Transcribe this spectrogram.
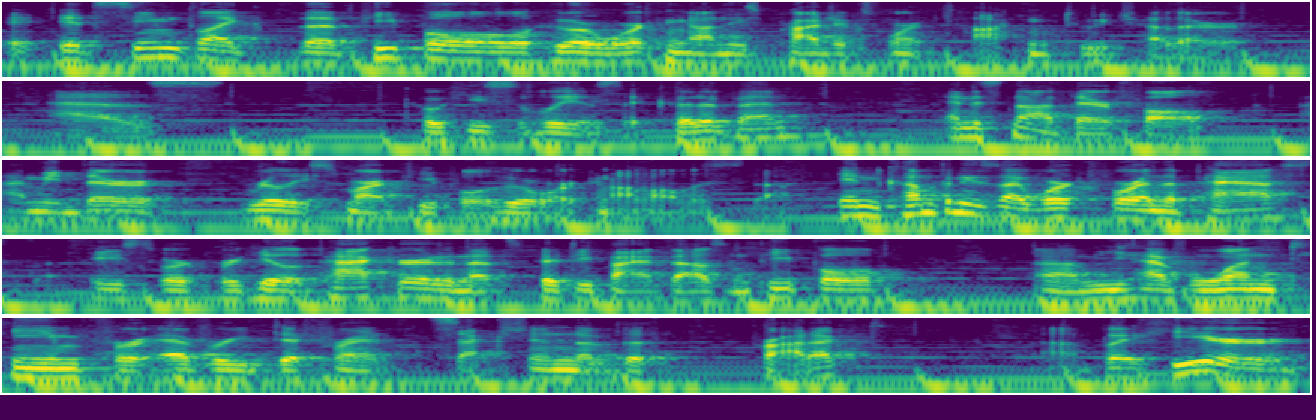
it, seemed like the people who are working on these projects weren't talking to each other as cohesively as they could have been. And it's not their fault. I mean, they're really smart people who are working on all this stuff. In companies I worked for in the past, I used to work for Hewlett Packard, and that's 55,000 people. Um, you have one team for every different section of the product. Uh, but here,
